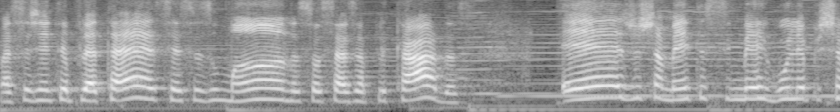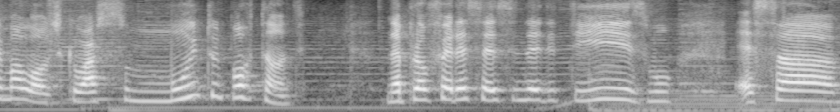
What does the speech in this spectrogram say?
mas se a gente amplia até ciências humanas, sociais aplicadas, é justamente esse mergulho epistemológico. Eu acho isso muito importante, né, para oferecer esse ineditismo, essa,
